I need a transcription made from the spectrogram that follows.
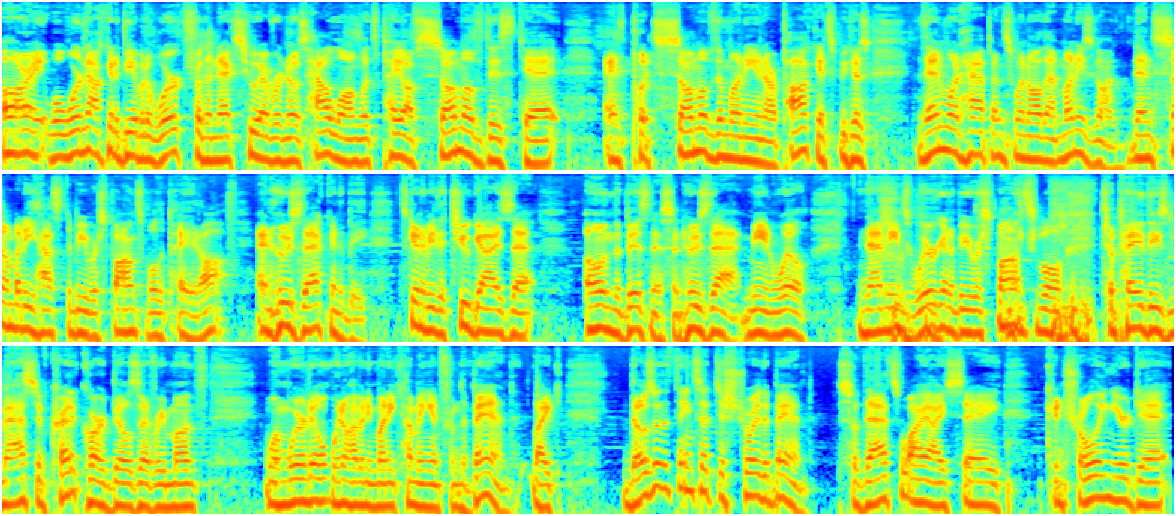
all right, well, we're not going to be able to work for the next whoever knows how long. Let's pay off some of this debt and put some of the money in our pockets because then what happens when all that money's gone? Then somebody has to be responsible to pay it off. And who's that going to be? It's going to be the two guys that own the business. And who's that? Me and Will. And that means we're going to be responsible to pay these massive credit card bills every month when we don't we don't have any money coming in from the band. Like those are the things that destroy the band. So that's why I say controlling your debt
